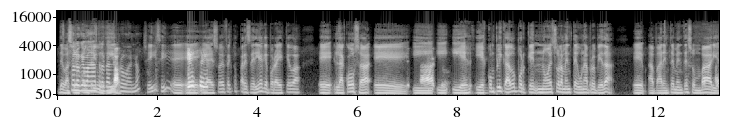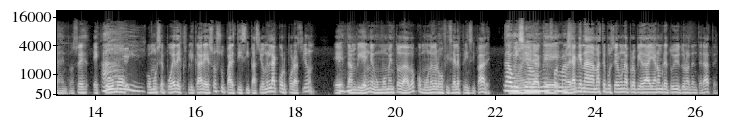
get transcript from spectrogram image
de Eso es lo que van a tratar de probar, ¿no? Sí, sí. Eh, eh, y a esos efectos parecería que por ahí es que va eh, la cosa y, y, es, y es complicado porque no es solamente una propiedad. aparentemente son varias. Entonces, ¿cómo, ¿cómo se puede explicar eso? Su participación en la corporación también en un momento dado como uno de los oficiales principales. La omisión no era de que, información. No era que nada más te pusieran una propiedad ahí a nombre tuyo y tú no te enteraste.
